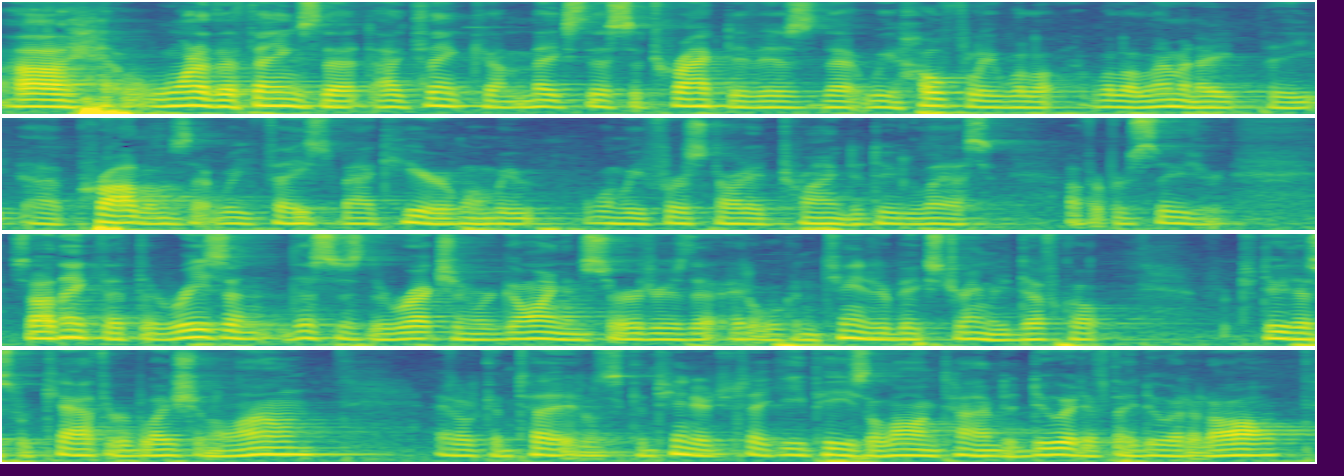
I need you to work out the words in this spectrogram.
Uh, one of the things that I think uh, makes this attractive is that we hopefully will, will eliminate the uh, problems that we faced back here when we, when we first started trying to do less of a procedure. So I think that the reason this is the direction we're going in surgery is that it will continue to be extremely difficult to do this with catheter ablation alone. It'll, it'll continue to take EPs a long time to do it if they do it at all.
